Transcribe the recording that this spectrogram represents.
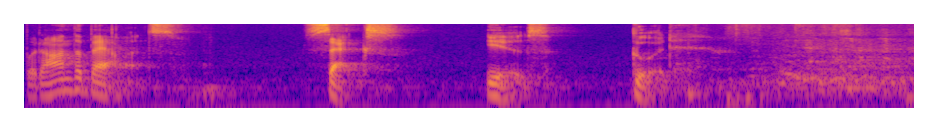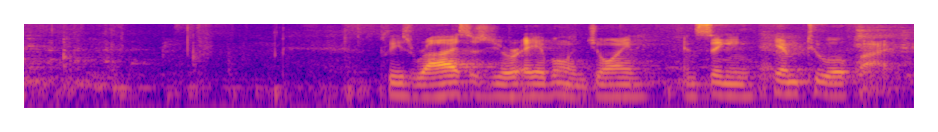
But on the balance, sex is good. Please rise as you are able and join in singing hymn 205.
